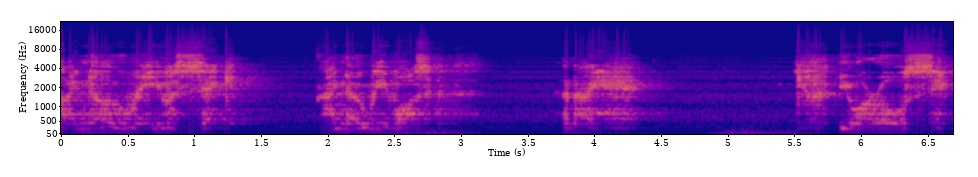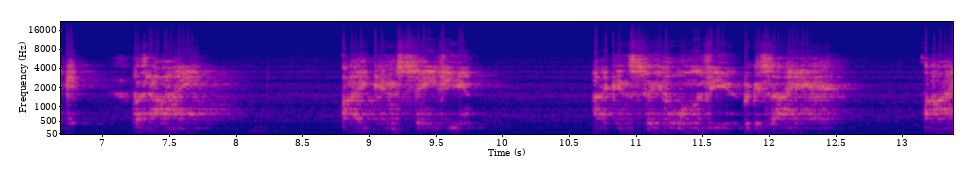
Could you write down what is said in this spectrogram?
I know he was sick. I know he was. And I. You are all sick. But I. I can save you. I can save all of you because I. I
